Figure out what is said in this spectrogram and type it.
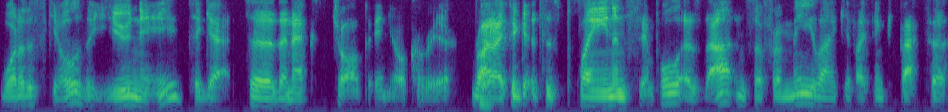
What are the skills that you need to get to the next job in your career? Right. Yeah. I think it's as plain and simple as that. And so for me, like if I think back to,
